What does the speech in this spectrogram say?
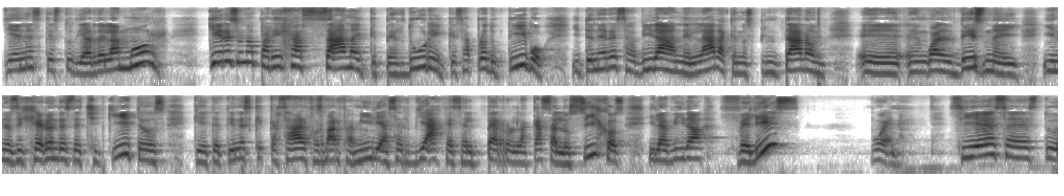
Tienes que estudiar del amor. Quieres una pareja sana y que perdure y que sea productivo y tener esa vida anhelada que nos pintaron eh, en Walt Disney y nos dijeron desde chiquitos que te tienes que casar, formar familia, hacer viajes, el perro, la casa, los hijos y la vida feliz. Bueno, si ese es tu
